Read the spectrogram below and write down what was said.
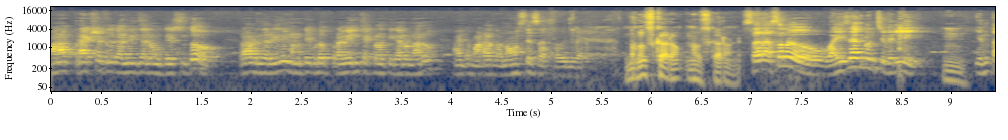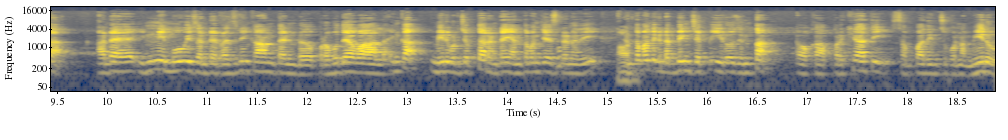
మన ప్రేక్షకులకు అందించాలనే ఉద్దేశంతో రావడం జరిగింది మనతో ఇప్పుడు ప్రవీణ్ చక్రవర్తి గారు ఉన్నారు ఆయనతో మాట్లాడదాం నమస్తే సార్ ప్రవీణ్ గారు నమస్కారం నమస్కారం అండి సార్ అసలు వైజాగ్ నుంచి వెళ్ళి. ఇంత అంటే ఇన్ని మూవీస్ అంటే రజనీకాంత్ అండ్ ప్రభుదేవా ఇంకా మీరు ఇప్పుడు చెప్తారంటే ఎంతమంది చేశారనేది. ఎంతమందికి డబ్బింగ్ చెప్పి ఈ రోజు ఇంత ఒక ప్రఖ్యాతి సంపాదించుకున్న మీరు.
